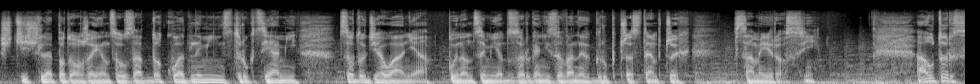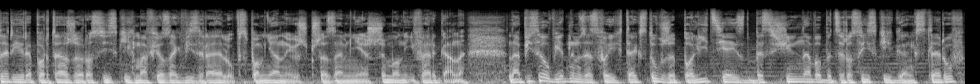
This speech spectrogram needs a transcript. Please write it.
ściśle podążającą za dokładnymi instrukcjami co do działania, płynącymi od zorganizowanych grup przestępczych w samej Rosji. Autor serii reportaży o rosyjskich mafiozach w Izraelu, wspomniany już przeze mnie Szymon Ifergan, napisał w jednym ze swoich tekstów, że policja jest bezsilna wobec rosyjskich gangsterów,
